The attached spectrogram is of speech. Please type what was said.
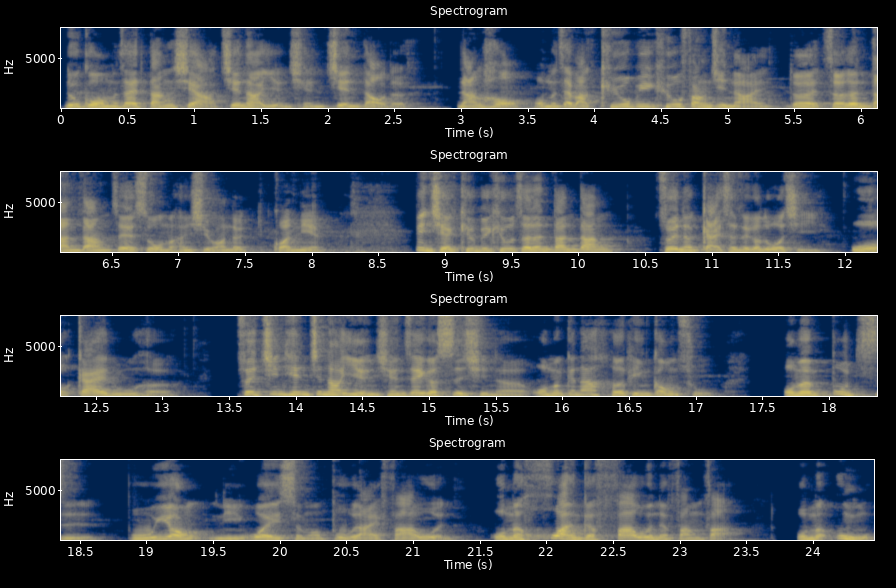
如果我们在当下接纳眼前见到的，然后我们再把 Q B Q 放进来，对，责任担当，这也是我们很喜欢的观念，并且 Q B Q 责任担当，所以呢，改成这个逻辑，我该如何？所以今天见到眼前这个事情呢，我们跟他和平共处。我们不止不用你为什么不来发问，我们换个发问的方法。我们问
